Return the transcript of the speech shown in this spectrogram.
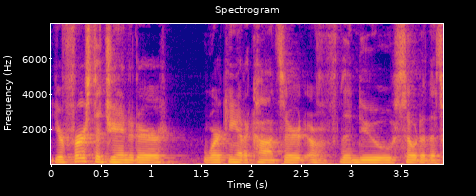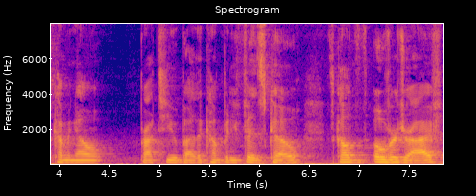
you're first a janitor working at a concert of the new soda that's coming out brought to you by the company FizzCo. It's called Overdrive.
